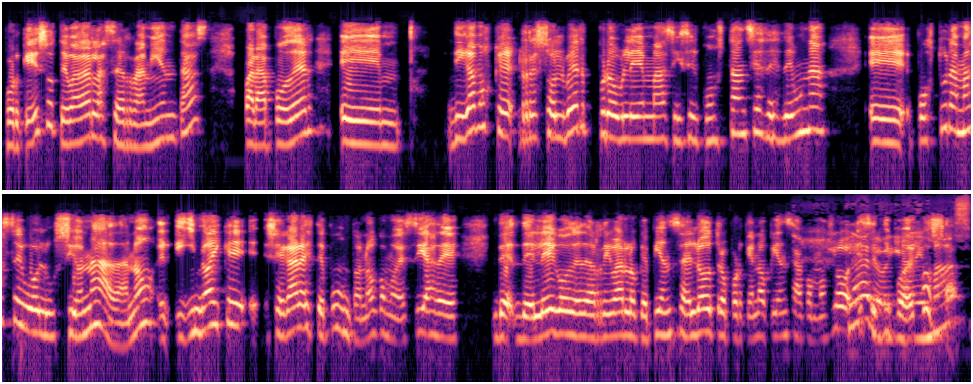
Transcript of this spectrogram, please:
porque eso te va a dar las herramientas para poder em, digamos que resolver problemas y circunstancias desde una eh, postura más evolucionada, ¿no? Y no hay que llegar a este punto, ¿no? Como decías, de, del ego, de derribar lo que piensa el otro porque no piensa como yo, ese tipo de además,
